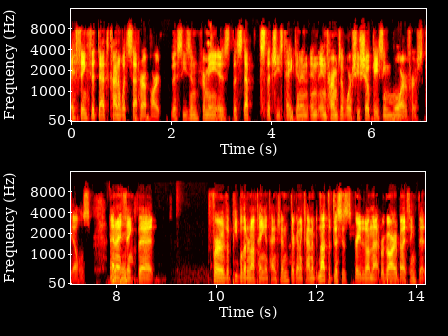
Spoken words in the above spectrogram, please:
I think that that's kind of what set her apart this season for me is the steps that she's taken in, in, in terms of where she's showcasing more of her skills. And I think that for the people that are not paying attention, they're going to kind of not that this is graded on that regard, but I think that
